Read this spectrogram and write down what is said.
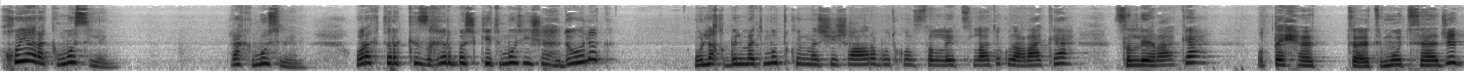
خويا راك مسلم. راك مسلم. وراك تركز غير باش كي تموت يشهدوا لك. ولا قبل ما تموت تكون ماشي شارب وتكون صليت صلاتك ولا راكع. تصلي راكع وتطيح تموت ساجد.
